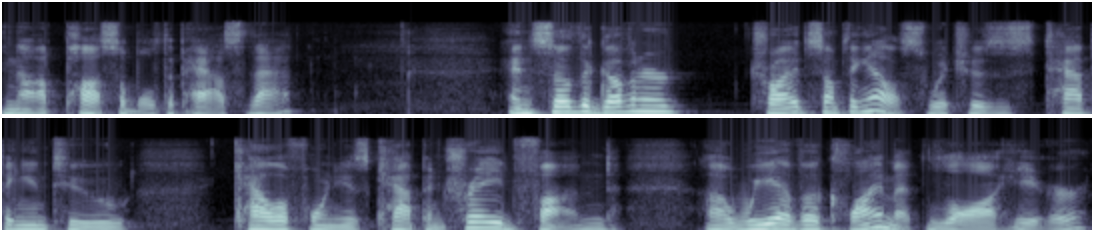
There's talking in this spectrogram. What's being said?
not possible to pass that. And so the governor tried something else, which is tapping into California's cap and trade fund. Uh, we have a climate law here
